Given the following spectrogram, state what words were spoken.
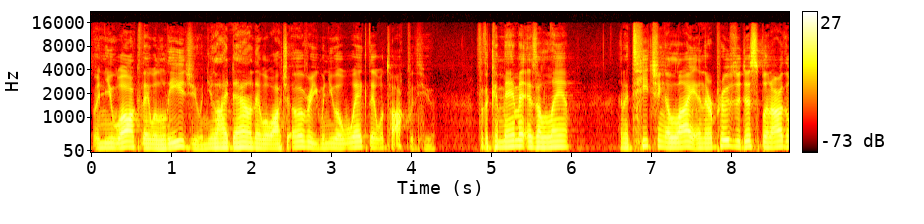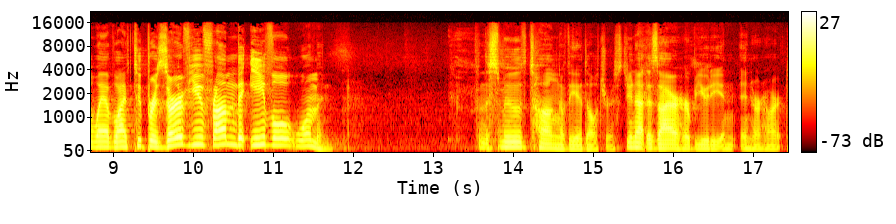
When you walk, they will lead you. When you lie down, they will watch over you. When you awake, they will talk with you. For the commandment is a lamp and a teaching a light, and the reproofs of discipline are the way of life to preserve you from the evil woman, from the smooth tongue of the adulteress. Do not desire her beauty in, in her heart,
